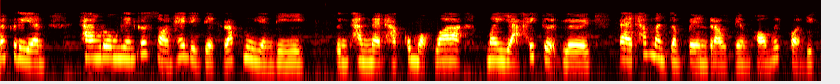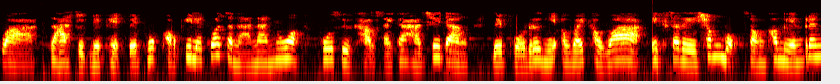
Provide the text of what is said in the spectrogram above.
นักเรียน ทางโรงเรียนก็สอนให้เด็กๆ รับมืออย่างดีซึ่งท่านแม่ทัพก็บอกว่าไม่อยากให้เกิดเลย แต่ถ้ามันจำเป็นเราเตรียมพร้อมไว้ก่อนดีกว่า ล่าสุดในเพจเฟซบุ๊กของพี่เล็กวาสนานานัวผู้สื่อข่าวสายทหารชื่อดัง ได้โพสต์เรื่องนี้เอาไว้ค่ะว่าเอ็กซเรย์ช่องบกสองเขมรเร่ง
